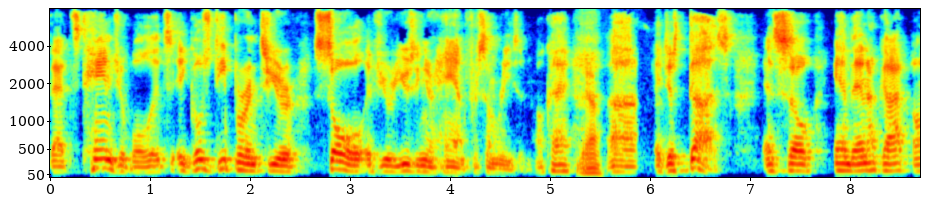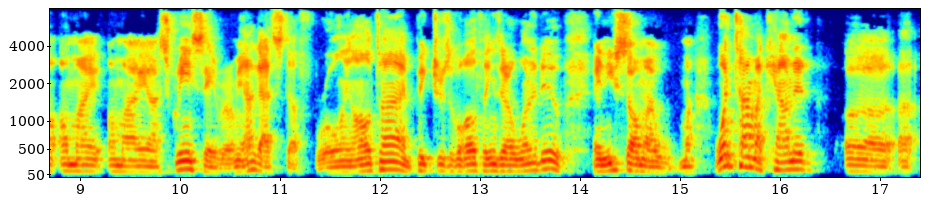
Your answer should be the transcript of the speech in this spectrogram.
that's tangible. It's it goes deeper into your soul if you're using your hand for some reason. Okay. Yeah. Uh, it just does. And so, and then I've got on my on my uh, screensaver. I mean, I got stuff rolling all the time, pictures of all the things that I want to do. And you saw my, my one time I counted. Uh, uh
